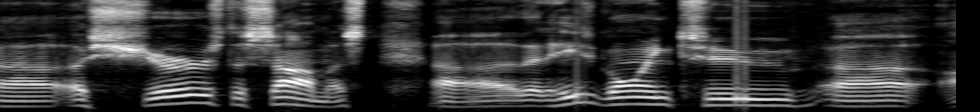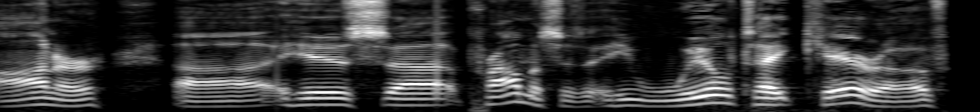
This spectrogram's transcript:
uh, assures the psalmist that He's going to honor uh, his uh, promises that he will take care of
